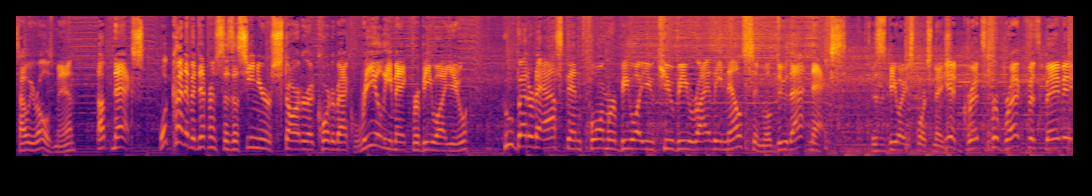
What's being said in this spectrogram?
That's how he rolls, man. Up next, what kind of a difference does a senior starter at quarterback really make for BYU? Who better to ask than former BYU QB Riley Nelson? We'll do that next. This is BYU Sports Nation. He had grits for breakfast, baby.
